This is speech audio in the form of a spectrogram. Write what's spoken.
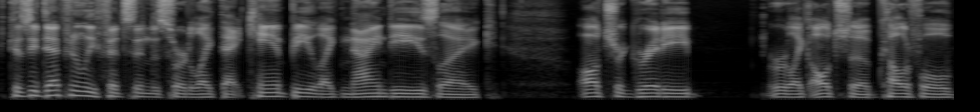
because he definitely fits into sort of like that campy, like 90s, like ultra gritty or like ultra colorful,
